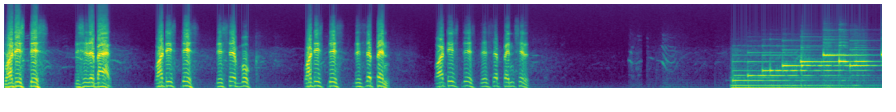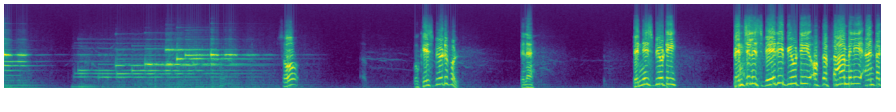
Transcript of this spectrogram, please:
What is this? This is a bag. What is this? This is a book. What is this? This is a pen. What is this? This is a pencil. book is beautiful. പിന്നെ pen is beauty. Pencil is very beauty of the family and the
